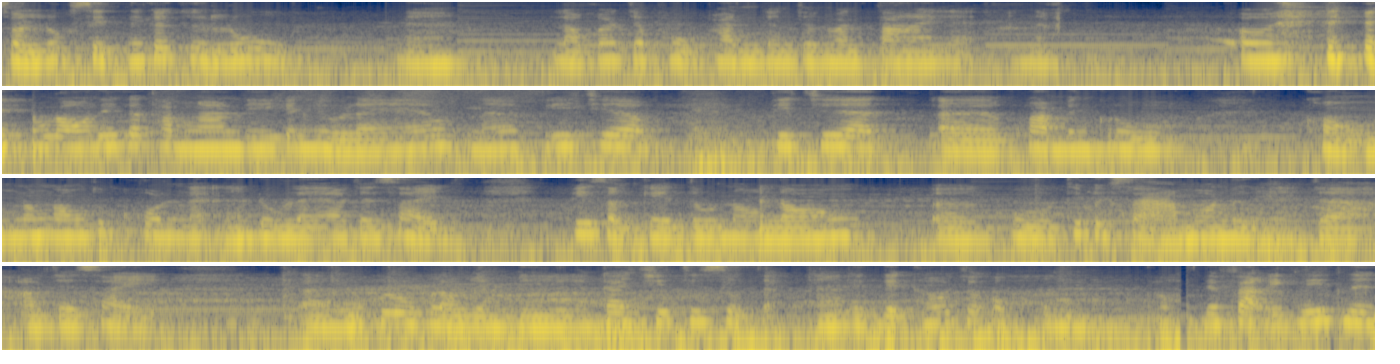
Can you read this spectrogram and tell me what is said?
ส่วนลูกศิษย์นี่ก็คือลูกนะเราก็จะผูกพันกันจนวันตายแหละนะคะ น้องๆนี่ก็ทำงานดีกันอยู่แล้วนะพี่เชื่อพี่เชื่ออความเป็นครูของน้องๆทุกคนแหละนะดูแลเอาใจใส่พี่สังเกตดูน้องน้องอครูที่ปรึกษามหนึ่งเนี่ยจะเอาใจใส่ลูกๆเราอย่างดีและใกล้ชิดที่สุดอะนะเด็กๆเขาจะอบอุ่นเดี๋ยวฝากอีกนิดนึง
